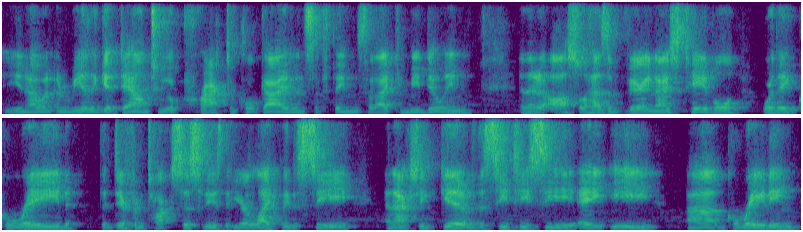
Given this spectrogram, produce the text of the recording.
you know, and, and, really get down to a practical guidance of things that I can be doing. And then it also has a very nice table where they grade the different toxicities that you're likely to see and actually give the CTCAE uh, grading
